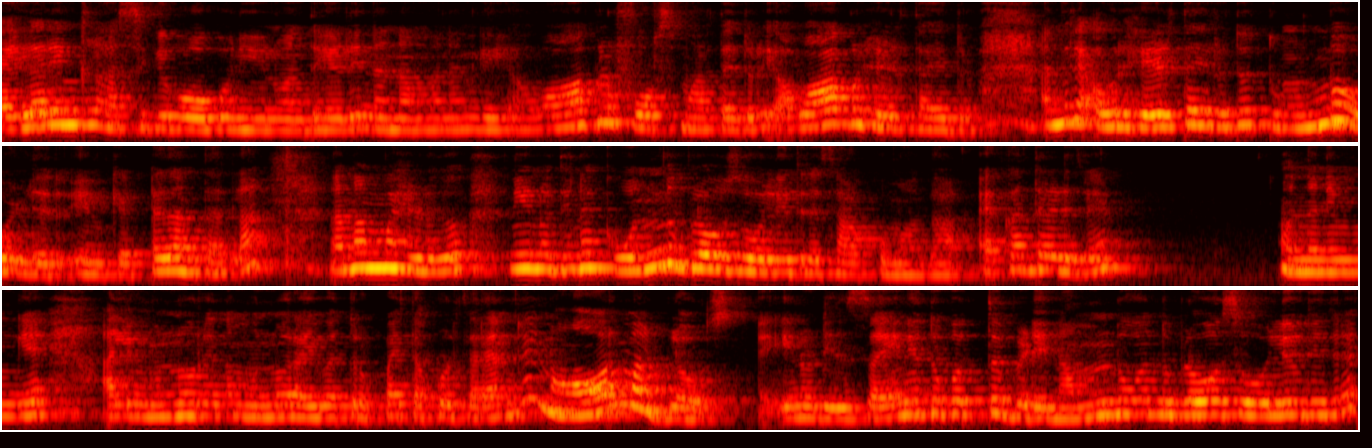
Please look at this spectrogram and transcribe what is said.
ಟೈಲರಿಂಗ್ ಕ್ಲಾಸಿಗೆ ಹೋಗು ನೀನು ಅಂತ ಹೇಳಿ ನನ್ನಮ್ಮ ನನಗೆ ಯಾವಾಗಲೂ ಫೋರ್ಸ್ ಮಾಡ್ತಾಯಿದ್ರು ಯಾವಾಗಲೂ ಹೇಳ್ತಾಯಿದ್ರು ಅಂದರೆ ಅವ್ರು ಹೇಳ್ತಾ ಇರೋದು ತುಂಬ ಒಳ್ಳೆಯದು ಏನು ಕೆಟ್ಟದಂತಲ್ಲ. ನನ್ನಮ್ಮ ಹೇಳೋದು, ನೀನು ದಿನಕ್ಕೆ ಒಂದು ಬ್ಲೌಸ್ ಹೊಲಿದ್ರೆ ಸಾಕು ಮಗ. ಯಾಕಂತ ಹೇಳಿದರೆ ಒಂದು ನಿಮಗೆ ಅಲ್ಲಿ ಮುನ್ನೂರಿಂದ ಮುನ್ನೂರೈವತ್ತು ರೂಪಾಯಿ ತಗೊಳ್ತಾರೆ ಅಂದರೆ ನಾರ್ಮಲ್ ಬ್ಲೌಸ್ ಏನು ಡಿಸೈನ್ ಇದು ಗೊತ್ತು ಬಿಡಿ. ನಮ್ಮದು ಒಂದು ಬ್ಲೌಸ್ ಹೊಲಿಯೋದಿದ್ರೆ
